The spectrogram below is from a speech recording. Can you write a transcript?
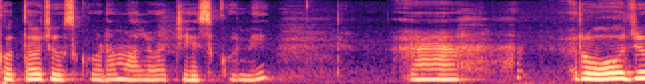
కొత్తగా చూసుకోవడం అలవాటు చేసుకోండి. రోజు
